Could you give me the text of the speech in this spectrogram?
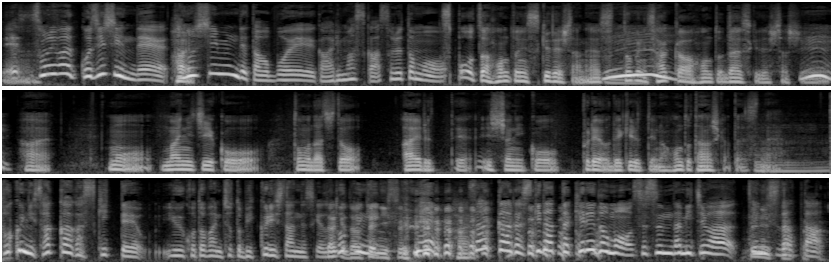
えそれはご自身で楽しんでた覚えがありますか、それとも？い。スポーツは本当に好きでしたね。うん特にサッカーは本当大好きでしたし、うんはい。もう、毎日、こう、友達と会えるって、一緒にこう、プレーをできるっていうのは本当楽しかったですね。特にサッカーが好きっていう言葉にちょっとびっくりしたんですけどだけど特にテニス。ね、はい。サッカーが好きだったけれども進んだ道はテニスだった。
